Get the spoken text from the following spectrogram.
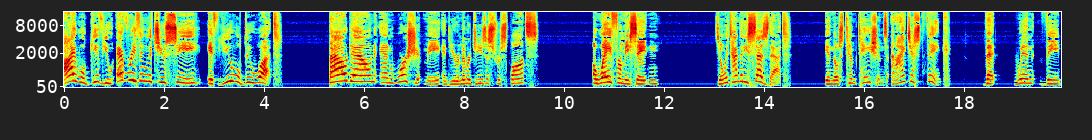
I will give you everything that you see if you will do what? Bow down and worship me. And do you remember Jesus' response? Away from me, Satan. It's the only time that he says that in those temptations. And I just think that when the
